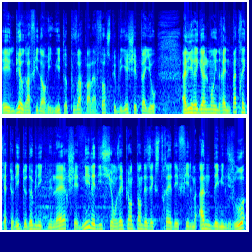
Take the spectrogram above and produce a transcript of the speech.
et une biographie d'Henri VIII, Le pouvoir par la force, publié chez Payot. À lire également Une reine pas très catholique de Dominique Muller chez Nil Éditions. Vous avez pu entendre des extraits des films Anne des Mille Jours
